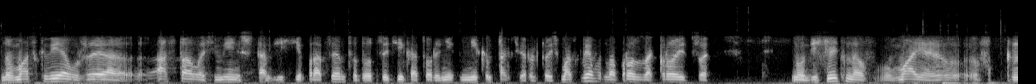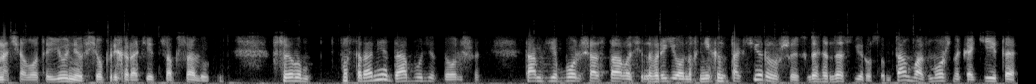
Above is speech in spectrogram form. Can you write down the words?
в Москве уже осталось меньше там 10%, 20%, которые не, не контактируют. То есть в Москве вот вопрос закроется ну, действительно, в мае, в- к началу от июня все прекратится абсолютно. В целом, по стране, да, будет дольше. Там, где больше осталось в регионах не контактировавших да, да, с вирусом, там, возможно, какие-то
